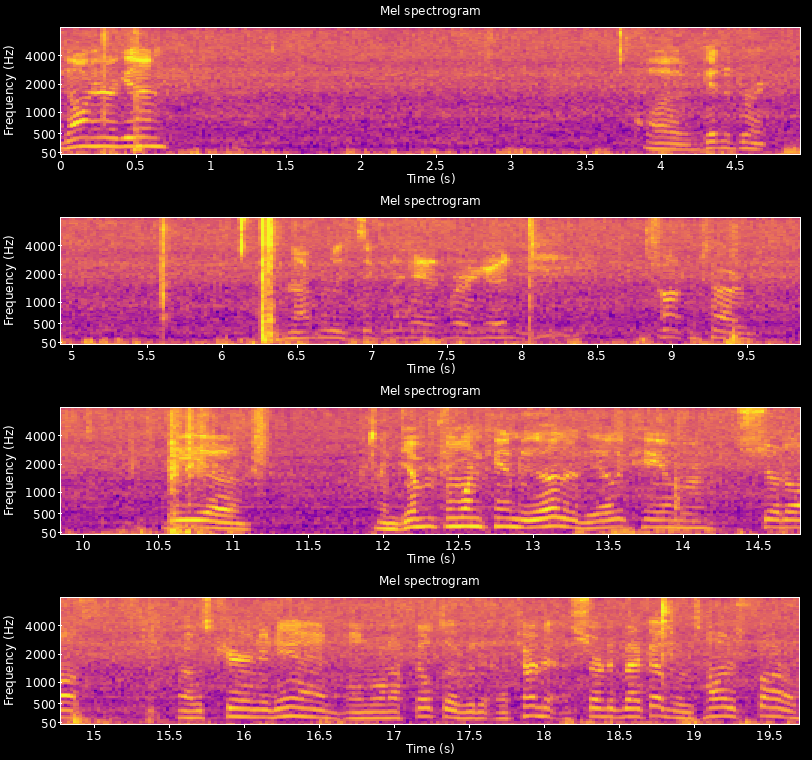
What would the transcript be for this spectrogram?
down here again. Uh, getting a drink. Not really sticking ahead very good. Hot and tired. The uh, I'm jumping from one cam to the other. The other camera shut off I was carrying it in, and when I felt of it, I turned it, I started it back up, and it was hot as fire.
